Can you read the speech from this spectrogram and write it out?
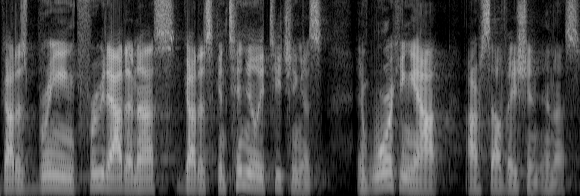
God is bringing fruit out in us, God is continually teaching us and working out our salvation in us.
